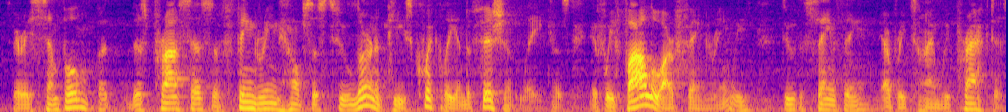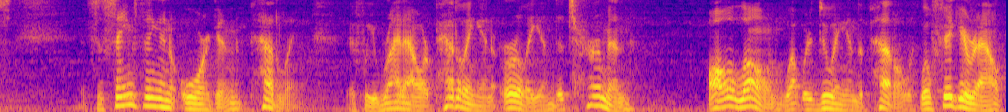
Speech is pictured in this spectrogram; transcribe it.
It's very simple, but this process of fingering helps us to learn a piece quickly and efficiently, because if we follow our fingering, we do the same thing every time we practice. It's the same thing in organ pedaling. If we write our pedaling in early and determine all alone what we're doing in the pedal, we'll figure out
